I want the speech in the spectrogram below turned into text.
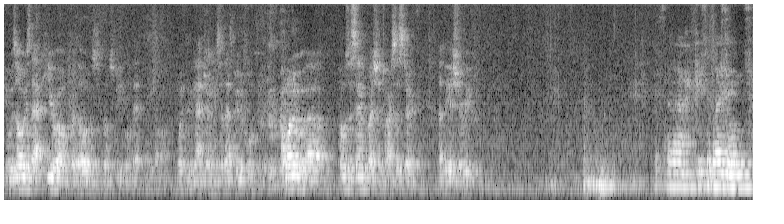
he was always that hero for those those people that went through that journey. So that's beautiful. I want to uh, pose the same question to our sister, Aliyah Sharif. Bismillah, peace and blessings.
